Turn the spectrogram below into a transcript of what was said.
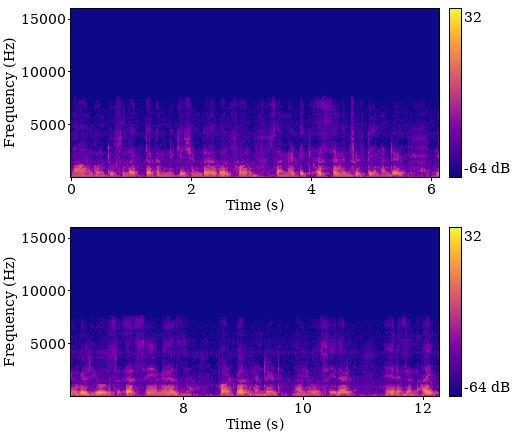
Now I'm going to select the communication driver for SIMATIC S7 you will use as same as for 1200 now you will see that here is an IP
